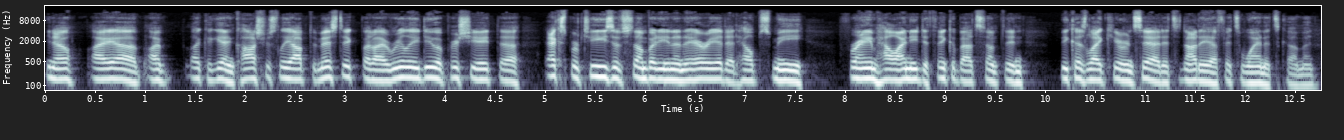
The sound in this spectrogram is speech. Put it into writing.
you know, I uh, I'm like again cautiously optimistic, but I really do appreciate the expertise of somebody in an area that helps me frame how I need to think about something. Because, like Kieran said, it's not if, it's when it's coming.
